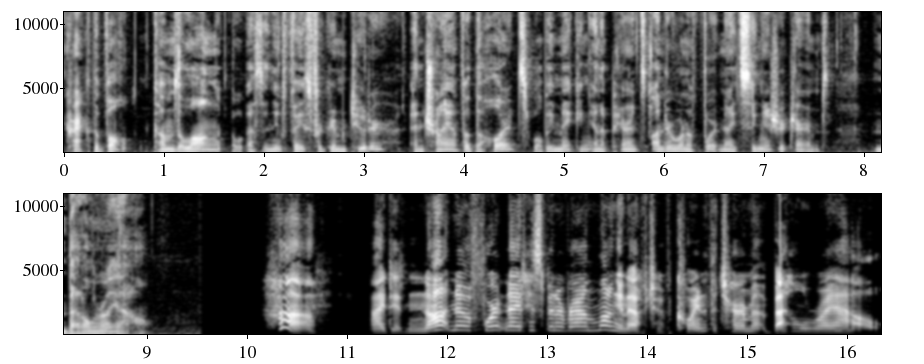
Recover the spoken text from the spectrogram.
Crack the Vault comes along as a new face for Grim Tutor, and Triumph of the Hordes will be making an appearance under one of Fortnite's signature terms, Battle Royale. Huh. I did not know Fortnite has been around long enough to have coined the term Battle Royale.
